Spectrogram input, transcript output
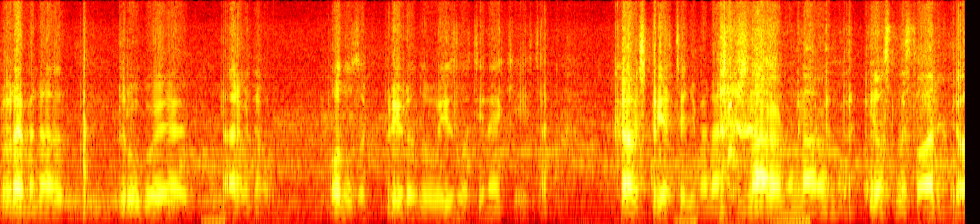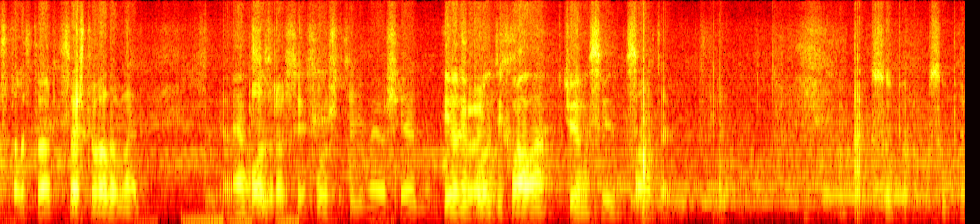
vremena, drugo je, naravno, odlazak u prirodu, izleti neki i tako. Kave s prijateljima, naravno, Naravno, naravno. I ostale stvari. i ostale stvari. Sve što vole mladi. Evo, pozdrav svim slušateljima još jednom. Ivane, puno ti hvala. Čujemo se, vidimo se. Hvala tebi. Super, super.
